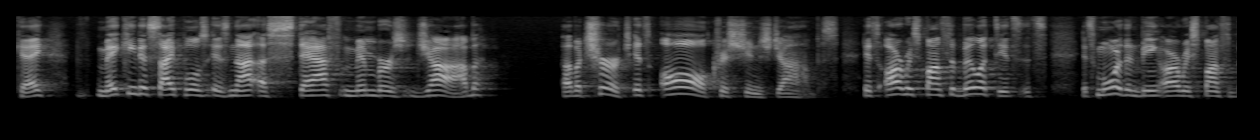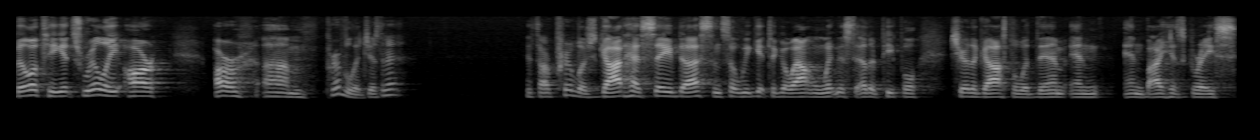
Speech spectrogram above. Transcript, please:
Okay? Making disciples is not a staff member's job of a church, it's all Christians' jobs. It's our responsibility. It's, it's, it's more than being our responsibility, it's really our, our um, privilege, isn't it? It's our privilege. God has saved us, and so we get to go out and witness to other people, share the gospel with them, and, and by His grace,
